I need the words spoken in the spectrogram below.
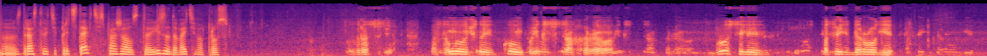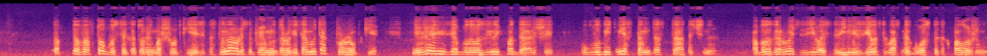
Э, Здравствуйте, представьтесь, пожалуйста, и задавайте вопрос. Здравствуйте. Остановочный комплекс Сахарова. Бросили посреди дороги ав- автобусы, которые маршрутки ездят, останавливаются прямо на дороге. Там и так пробки. Неужели нельзя было его сдвинуть подальше? Углубить место там достаточно. Облагородить сделать или сделать согласно ГОСТа, как положено.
